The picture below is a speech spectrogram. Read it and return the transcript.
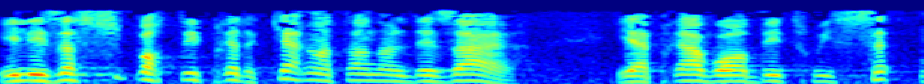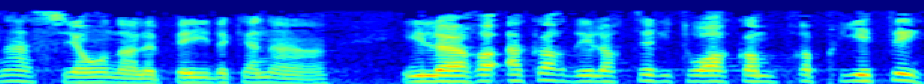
Il les a supportés près de quarante ans dans le désert et après avoir détruit sept nations dans le pays de Canaan, il leur a accordé leur territoire comme propriété.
